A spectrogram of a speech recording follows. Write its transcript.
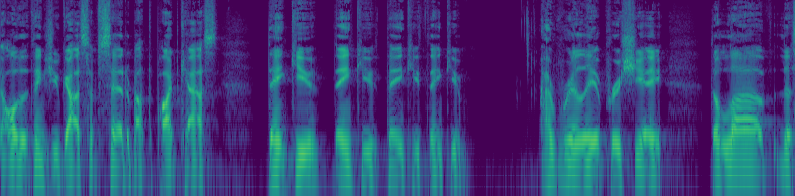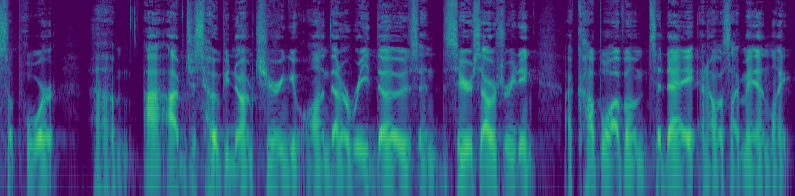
all the things you guys have said about the podcast. Thank you. Thank you. Thank you. Thank you. I really appreciate the love, the support. Um, I, I, just hope you know I'm cheering you on that I read those. And seriously, I was reading a couple of them today and I was like, man, like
